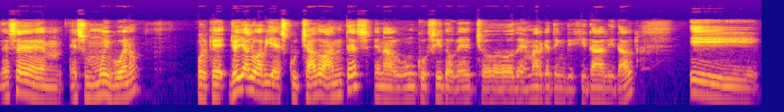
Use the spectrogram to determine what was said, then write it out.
Ese mm, es muy bueno. Porque yo ya lo había escuchado antes en algún cursito que he hecho de marketing digital y tal. Y,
